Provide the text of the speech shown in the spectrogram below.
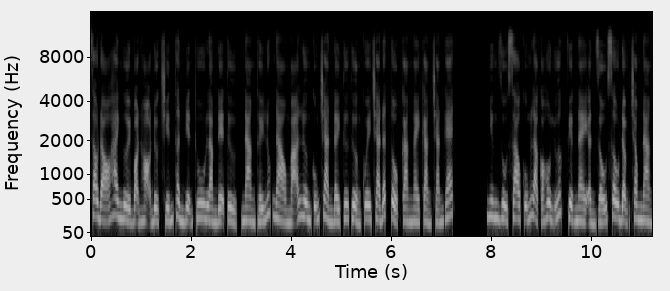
Sau đó hai người bọn họ được chiến thần điện thu làm đệ tử, nàng thấy lúc nào Mã Lương cũng tràn đầy tư tưởng quê cha đất tổ càng ngày càng chán ghét. Nhưng dù sao cũng là có hôn ước, việc này ẩn giấu sâu đậm trong nàng,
